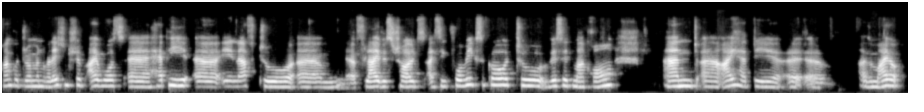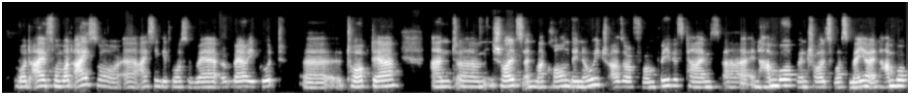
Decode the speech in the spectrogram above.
Franco-German relationship, I was uh, happy uh, enough to um, fly with Scholz, I think, four weeks ago to visit Macron. And uh, I had the also my what I from what I saw, uh, I think it was a very, a very good uh, talk there. And um, Scholz and Macron, they know each other from previous times uh, in Hamburg when Scholz was mayor in Hamburg.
